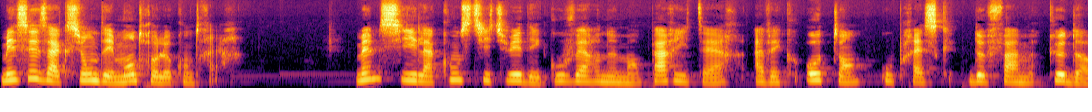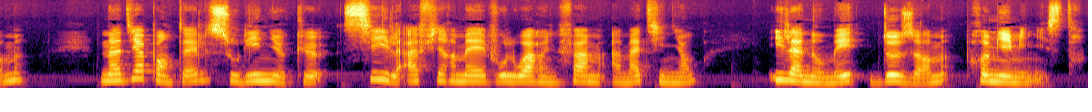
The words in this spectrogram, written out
Mais ses actions démontrent le contraire. Même s'il a constitué des gouvernements paritaires avec autant ou presque de femmes que d'hommes, Nadia Pantel souligne que s'il affirmait vouloir une femme à Matignon, il a nommé deux hommes premiers ministres,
